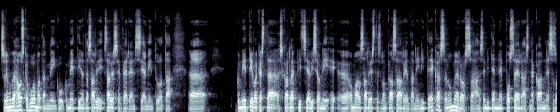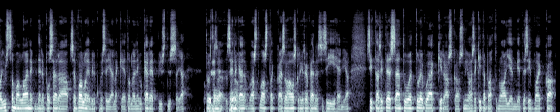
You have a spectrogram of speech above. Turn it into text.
se oli muuten hauska huomata, niin kun, kun miettii noita sari, sarjasreferenssejä, niin tuota, ää, kun miettii vaikka sitä Scarlet Witch ja Visioni omaa sarjasta silloin kasarilta, niin niiden ekassa numerossahan se, miten ne poseeraa siinä kannessa, se on just samanlainen, miten ne poseeraa sen valojen vilkkumisen jälkeen, tuolla niin kädet pystyssä ja toistensa selkä vastakkain, se on hauska referenssi siihen. Ja sitten taas itsessään tuo, että tulee joku äkkiraskaus, niin onhan sekin tapahtunut aiemmin, että vaikka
